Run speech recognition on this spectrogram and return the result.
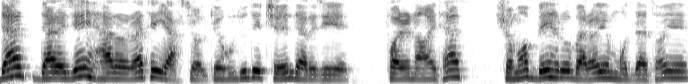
در درجه حرارت یخچال که حدود 40 درجه فارنهایت هست شما به رو برای مدتهای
